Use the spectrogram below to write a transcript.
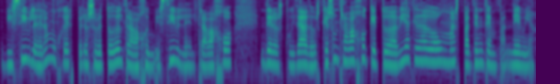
visible de la mujer, pero sobre todo el trabajo invisible, el trabajo de los cuidados, que es un trabajo que todavía ha quedado aún más patente en pandemia.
